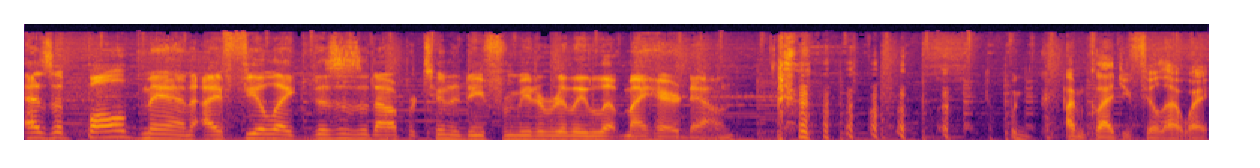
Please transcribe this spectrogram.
As a bald man, I feel like this is an opportunity for me to really let my hair down. I'm glad you feel that way.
